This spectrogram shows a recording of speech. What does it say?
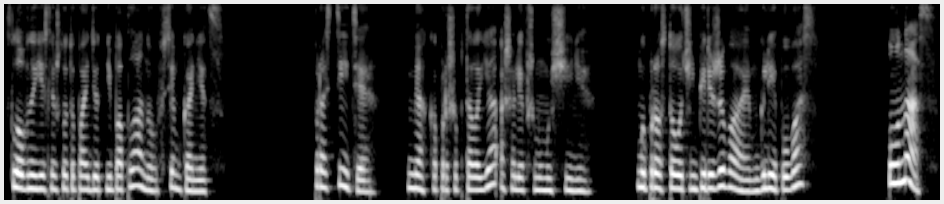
Словно если что-то пойдет не по плану, всем конец. «Простите», – мягко прошептала я ошалевшему мужчине. «Мы просто очень переживаем. Глеб у вас?» «У нас!»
